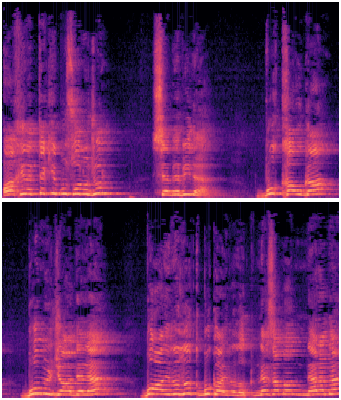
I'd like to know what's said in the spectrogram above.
Ahiretteki bu sonucun sebebi de bu kavga, bu mücadele, bu ayrılık, bu gayrılık ne zaman, nereden,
